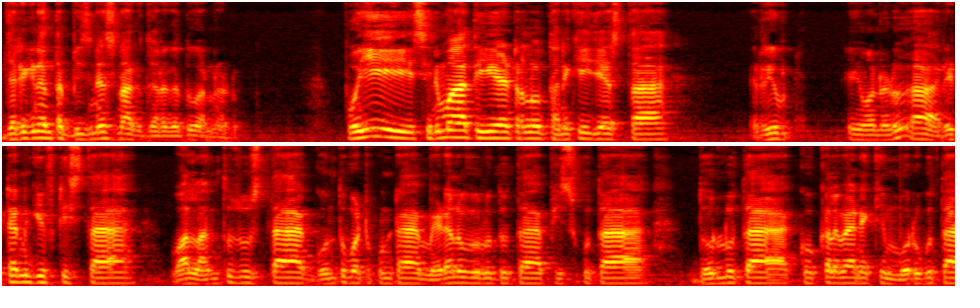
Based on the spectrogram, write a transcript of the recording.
జరిగినంత బిజినెస్ నాకు జరగదు అన్నాడు. పోయి సినిమా థియేటర్లో తనిఖీ చేస్తా రి ఏమన్నాడు? రిటర్న్ గిఫ్ట్ ఇస్తా వాళ్ళ అంతు చూస్తా గొంతు పట్టుకుంటా మెడలు రుద్దుతా పిసుకుతా దొర్లుతా కుక్కల వెనక్కి మురుగుతా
